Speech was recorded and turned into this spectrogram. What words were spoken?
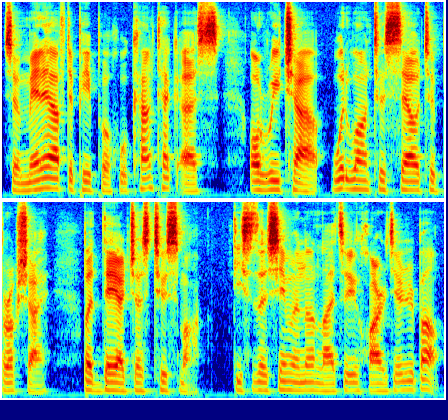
So many of the people who contact us or reach out would want to sell to Berkshire, but they are just too small. 第四则新闻呢，来自于《华尔街日报》，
